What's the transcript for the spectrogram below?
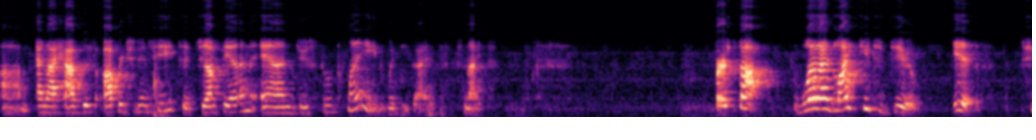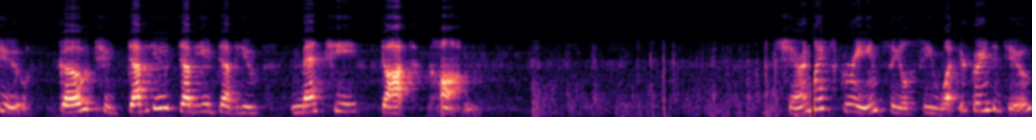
Um, and I have this opportunity to jump in and do some playing with you guys tonight. First off, what I'd like you to do is to go to www.menti.com. Sharing my screen so you'll see what you're going to do.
